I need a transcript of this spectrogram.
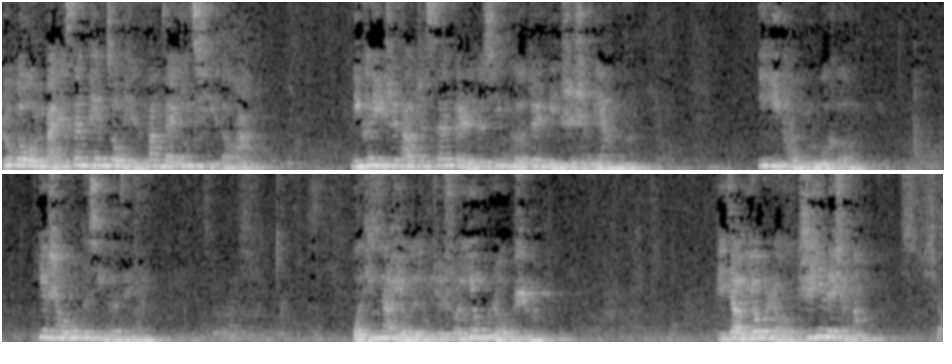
如果我们把这三篇作品放在一起的话，你可以知道这三个人的性格对比是什么样的吗？异同如何？叶绍翁的性格怎样？我听到有的同学说优柔是吗？比较优柔，是因为什么？小。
